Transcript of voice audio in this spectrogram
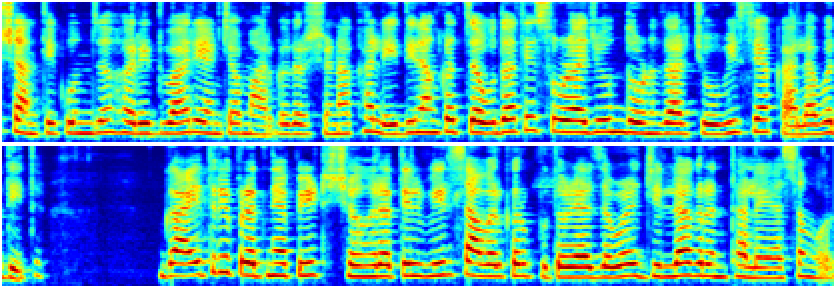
शांतिकुंज हरिद्वार यांच्या मार्गदर्शनाखाली दिनांक चौदा ते सोळा जून दोन हजार चोवीस या कालावधीत गायत्री प्रज्ञापीठ शहरातील वीर सावरकर पुतळ्याजवळ जिल्हा ग्रंथालयासमोर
